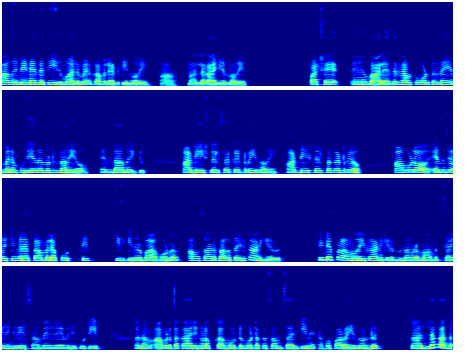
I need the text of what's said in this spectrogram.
അത് തന്നെയാണ് എന്റെ തീരുമാനം കമലെടുത്തി എന്ന് പറയും. ആ നല്ല കാര്യം എന്ന് പറയും. പക്ഷേ ബാലേന്ദ്രൻ അവൾക്ക് കൊടുത്ത നിയമനം പുതിയത് എന്തൊട്ടെന്നറിയോ എന്താന്ന് ചോദിക്കും അഡീഷണൽ സെക്രട്ടറി എന്ന് പറയും. അഡീഷണൽ സെക്രട്ടറിയോ? അവളോ? എന്ന് ചോദിച്ചിങ്ങനെ കമല പൊട്ടിച്ചിരിക്കുന്നൊരു ഭാഗമാണ് അവസാന ഭാഗത്തായിട്ട് കാണിക്കുന്നത്. പിന്നെ പ്രമോയിൽ കാണിക്കുന്നത് നമ്മുടെ മാമച്ചായനും ഗ്രേസാമയും രേവതിക്കുട്ടിയും അവിടുത്തെ കാര്യങ്ങളൊക്കെ അങ്ങോട്ടും ഇങ്ങോട്ടൊക്കെ സംസാരിക്കുന്നു അപ്പോൾ പറയുന്നുണ്ട്. നല്ല കഥ.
